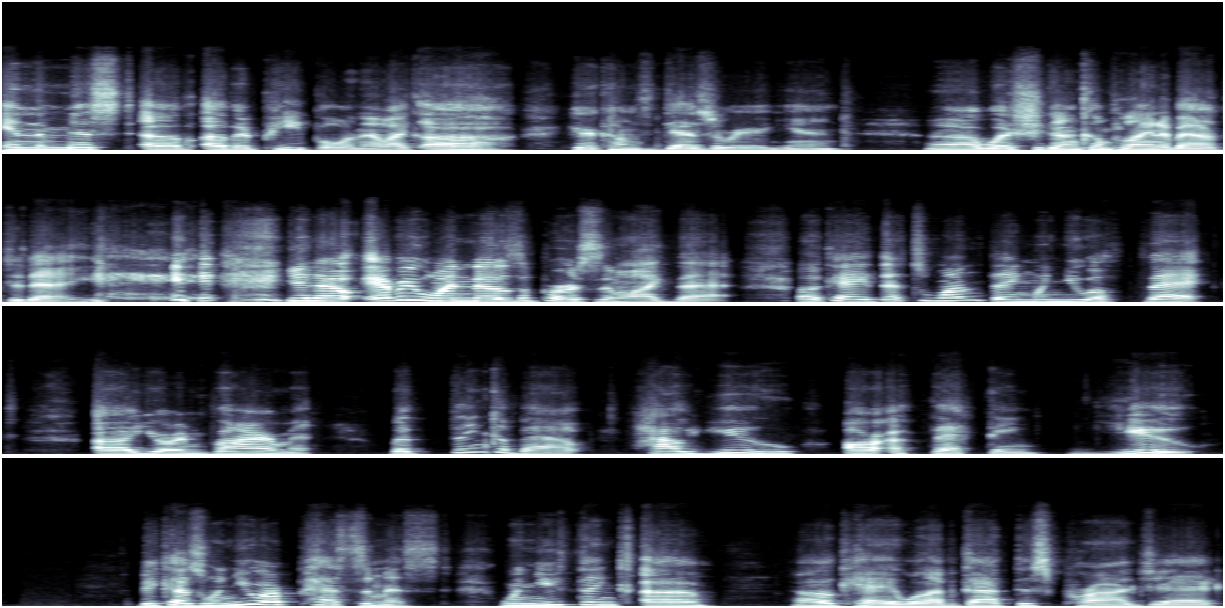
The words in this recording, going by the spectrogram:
in the midst of other people, and they're like, "Oh, here comes Desiree again. Uh, what's she gonna complain about today?" you know, everyone knows a person like that. Okay, that's one thing when you affect uh, your environment, but think about how you are affecting you because when you are a pessimist, when you think, uh, okay, well, I've got this project,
